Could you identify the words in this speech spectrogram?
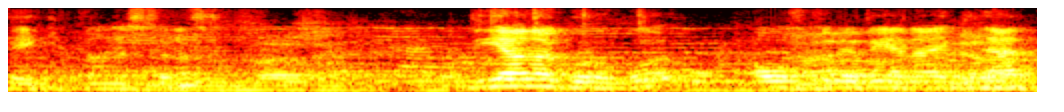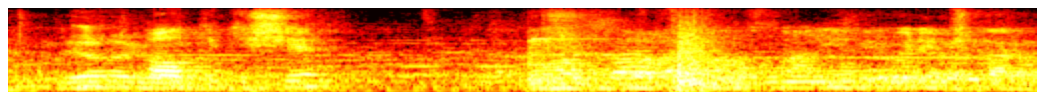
Belki tanıştınız. Viyana grubu, Avusturya Viyana'ya giden ilk 6 kişi. Öyleymiş galiba.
